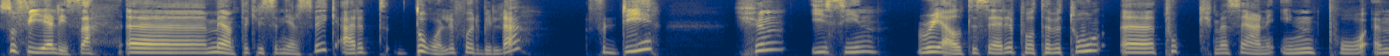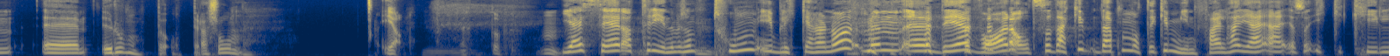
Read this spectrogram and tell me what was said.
Sofie Elise, eh, mente Kristin Gjelsvik er et dårlig forbilde fordi hun i sin realityserie på TV 2 eh, tok med seerne inn på en eh, rumpeoperasjon. Nettopp. Mm. Jeg ser at Trine blir sånn tom i blikket her nå, men eh, det var altså det er, ikke, det er på en måte ikke min feil her. Jeg er altså ikke Kill.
